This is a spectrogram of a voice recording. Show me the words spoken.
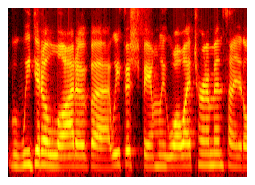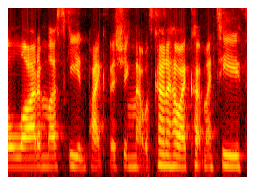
but We did a lot of uh, we fished family walleye tournaments. I did a lot of muskie and pike fishing. That was kind of how I cut my teeth.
